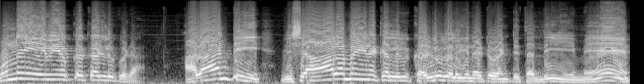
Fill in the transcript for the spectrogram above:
ఉన్న ఈమె యొక్క కళ్ళు కూడా. అలాంటి విశాలమైన కళ్ళు కళ్ళు కలిగినటువంటి తల్లి ఈమె.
